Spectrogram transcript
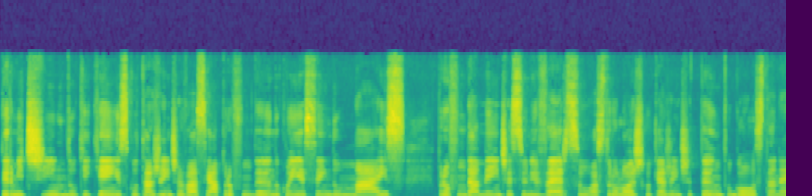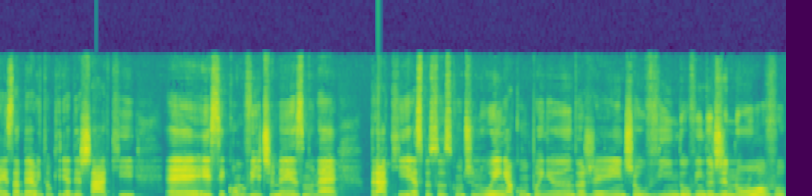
permitindo que quem escuta a gente vá se aprofundando, conhecendo mais profundamente esse universo astrológico que a gente tanto gosta, né, Isabel? Então, queria deixar aqui é, esse convite mesmo, né? Para que as pessoas continuem acompanhando a gente, ouvindo, ouvindo de novo,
